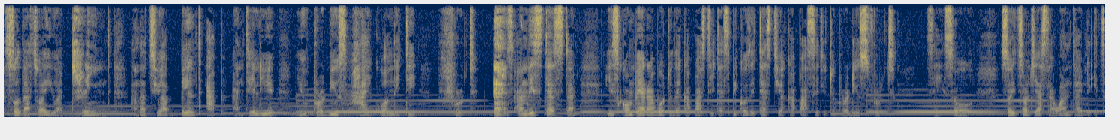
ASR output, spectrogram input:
So that's why you are trained and that's you are built up until you, you produce high quality fruit. and this test uh, is comparable to the capacity test because it tests your capacity to produce fruit. See, so so it's not just a one time; it's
